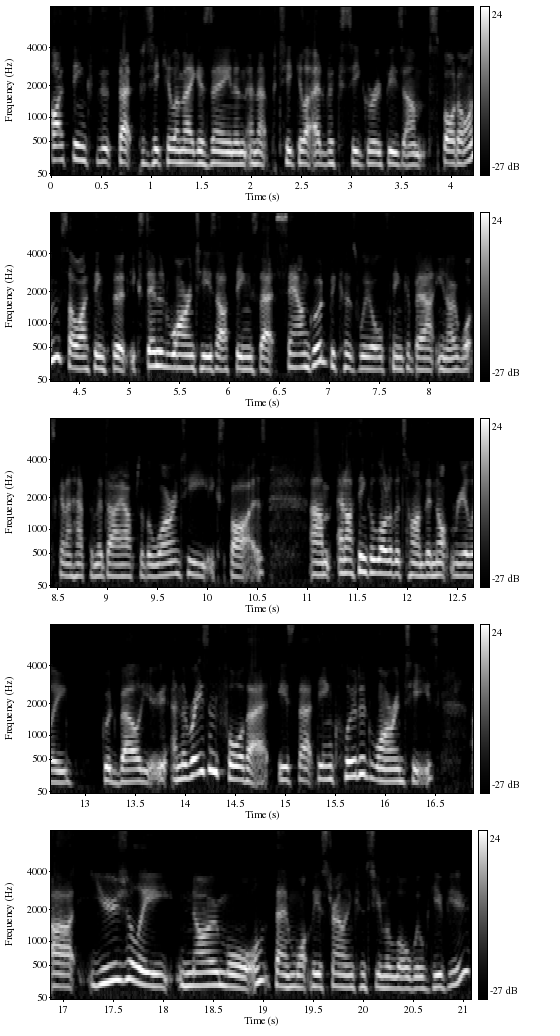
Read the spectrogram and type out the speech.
I think that that particular magazine and, and that particular advocacy group is um, spot on. So I think that extended warranties are things that sound good because we all think about, you know, what's going to happen the day after the warranty expires. Um, and I think a lot of the time they're not really good value. And the reason for that is that the included warranties are usually no more than what the Australian consumer law will give you.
